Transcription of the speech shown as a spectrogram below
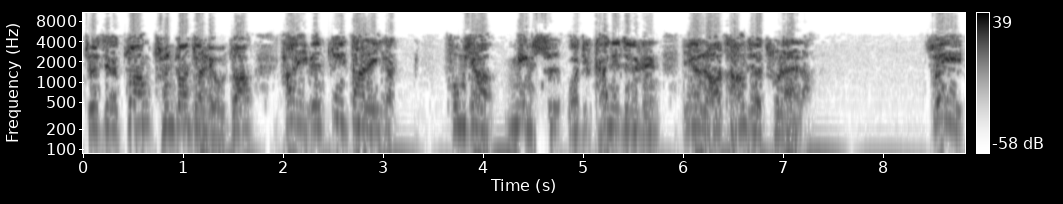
就是这个庄村庄叫柳庄，它里边最大的一个风向命师，我就看见这个人一个老长者出来了。所以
